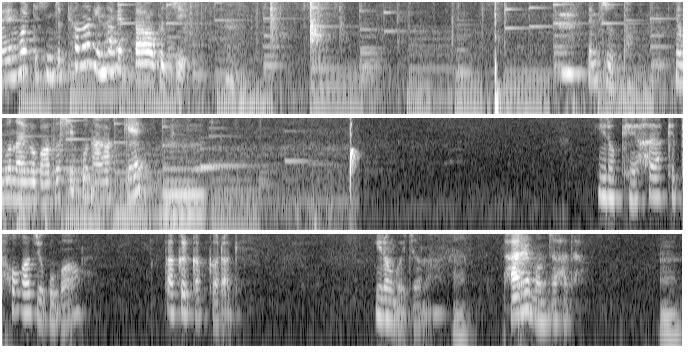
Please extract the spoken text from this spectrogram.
여행 갈 때 진짜 편하긴 하겠다. 그치? 냄새 좋다. 여보 나 이거 마저 씻고 나갈게. 음, 이렇게 하얗게 터가지고 막 까끌까끌하게. 이런 거 있잖아. 응. 발을 먼저 하자. 음.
